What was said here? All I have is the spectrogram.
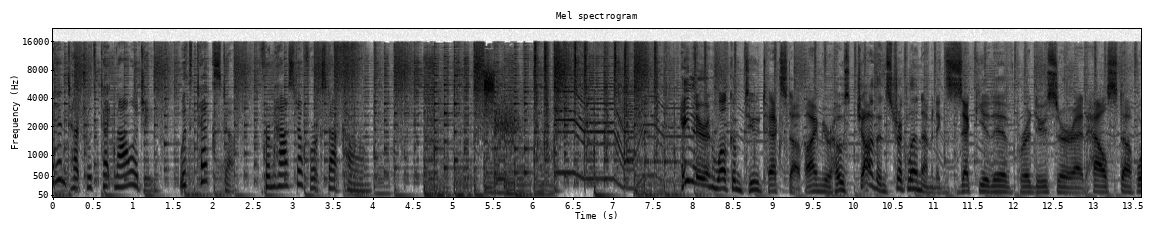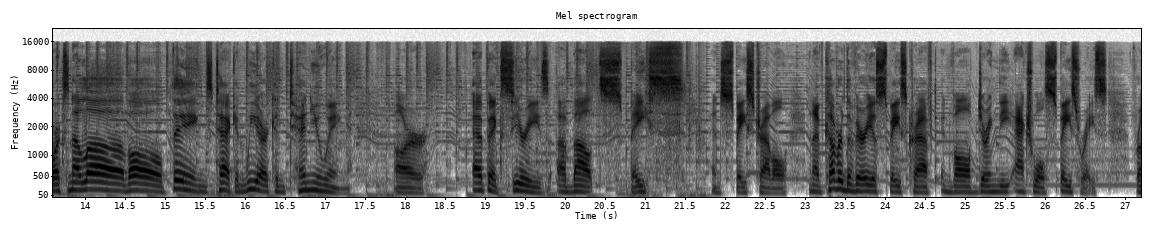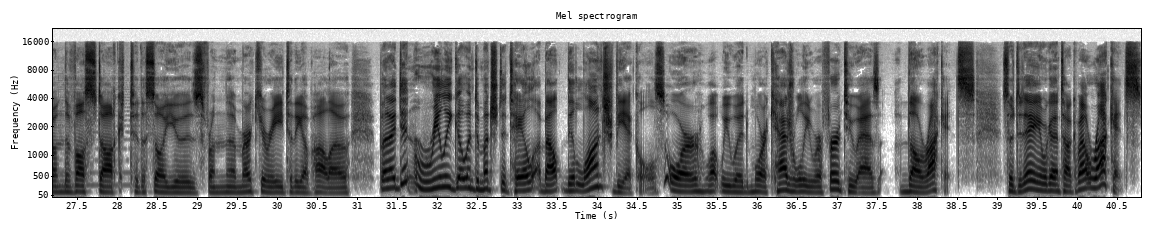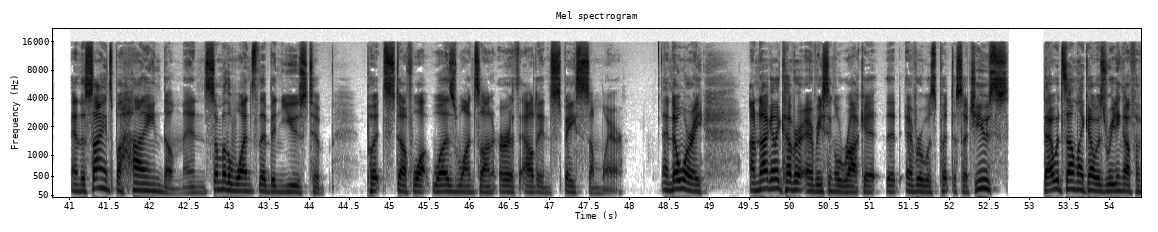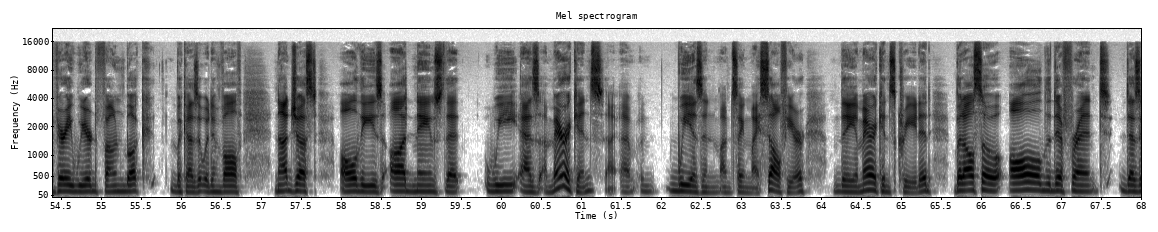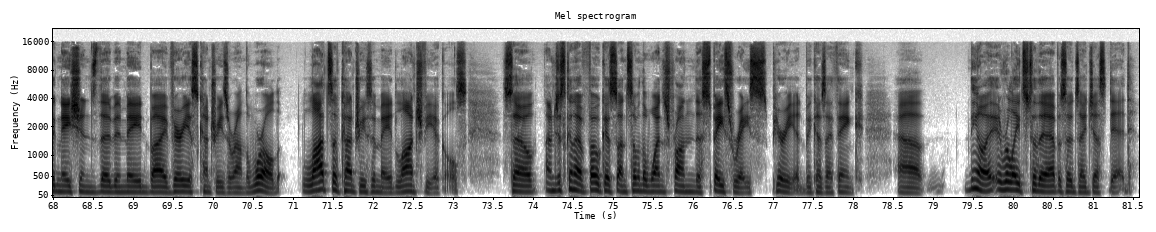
Get in touch with technology with Tech Stuff from HowStuffWorks.com. Hey there, and welcome to Tech Stuff. I'm your host, Jonathan Strickland. I'm an executive producer at How Stuff Works, and I love all things tech. And we are continuing our epic series about space and space travel. And I've covered the various spacecraft involved during the actual space race from the Vostok to the Soyuz, from the Mercury to the Apollo, but I didn't really go into much detail about the launch vehicles, or what we would more casually refer to as the rockets. So today we're going to talk about rockets and the science behind them, and some of the ones that have been used to put stuff what was once on Earth out in space somewhere. And don't worry, I'm not going to cover every single rocket that ever was put to such use. That would sound like I was reading off a very weird phone book because it would involve not just all these odd names that we as Americans, I, I, we as in, I'm saying myself here, the Americans created, but also all the different designations that have been made by various countries around the world. Lots of countries have made launch vehicles. So I'm just going to focus on some of the ones from the space race period because I think, uh, you know, it relates to the episodes I just did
